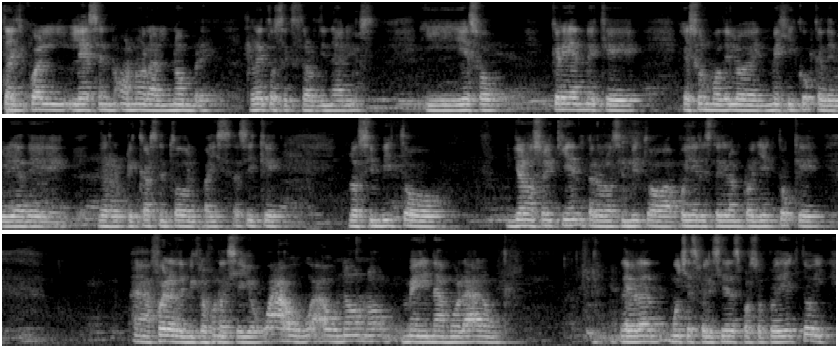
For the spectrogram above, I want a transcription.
tal cual le hacen honor al nombre, retos extraordinarios. Y eso, créanme que es un modelo en México que debería de, replicarse en todo el país. Así que los invito, yo no soy quien, pero los invito a apoyar este gran proyecto que afuera del micrófono decía yo, wow, wow, no, no, me enamoraron. De verdad, muchas felicidades por su proyecto y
